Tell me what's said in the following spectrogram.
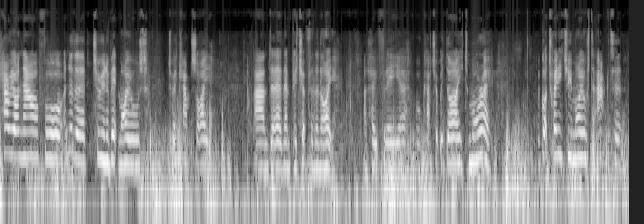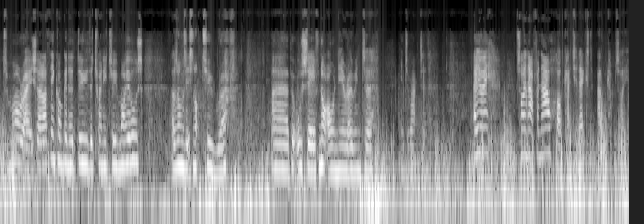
carry on now for another two and a bit miles to a campsite and uh, then pitch up for the night and hopefully uh, we'll catch up with Di tomorrow. We've got 22 miles to Acton tomorrow so I think I'm going to do the 22 miles as long as it's not too rough uh, but we'll see if not I'll Nero into, into Acton. Anyway, sign out for now. I'll catch you next at the campsite.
